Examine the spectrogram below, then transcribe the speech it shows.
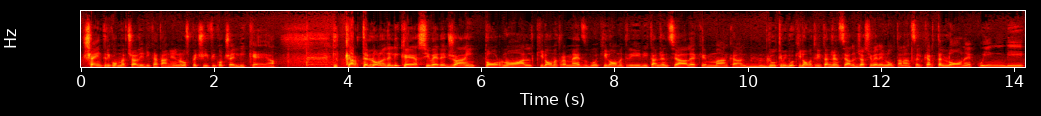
centri commerciali di Catania, nello specifico c'è l'Ikea. Il cartellone dell'Ikea si vede già intorno al chilometro e mezzo, due chilometri di tangenziale che mancano, gli ultimi due chilometri di tangenziale già si vede in lontananza il cartellone, quindi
